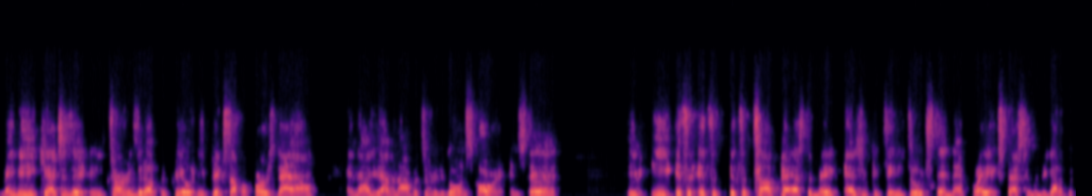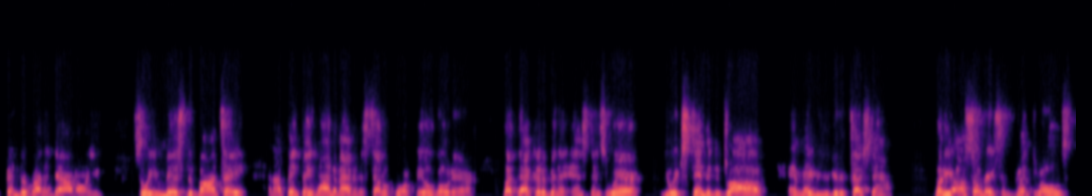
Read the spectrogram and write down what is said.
maybe he catches it and he turns it up the field and he picks up a first down, and now you have an opportunity to go and score it. Instead, he, he, it's a it's a it's a tough pass to make as you continue to extend that play, especially when you got a defender running down on you. So he missed DeVonta, and I think they wind up having to settle for a field goal there. But that could have been an instance where you extended the drive and maybe you get a touchdown. But he also made some good throws,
